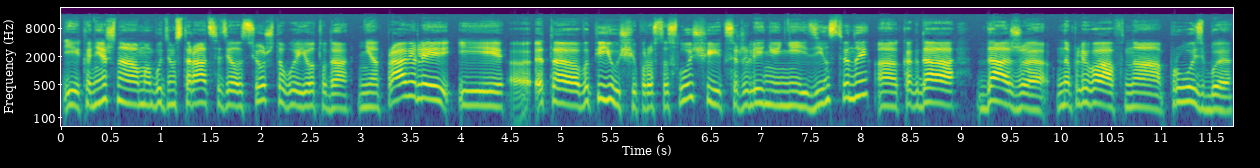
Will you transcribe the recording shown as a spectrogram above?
И, конечно, мы будем стараться делать все, чтобы ее туда не отправили. И это вопиющий просто случай, и, к сожалению, не единственный, когда даже наплевав на просьбы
